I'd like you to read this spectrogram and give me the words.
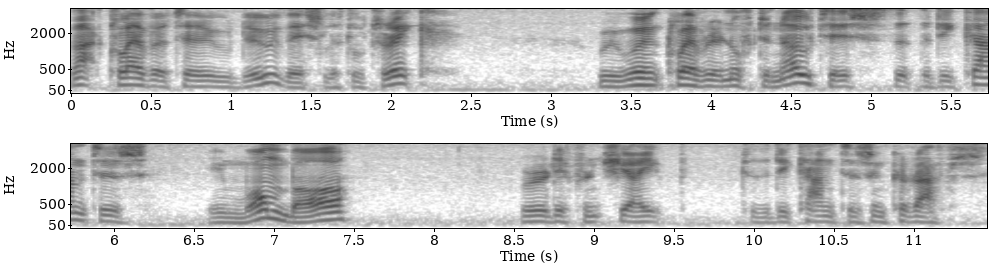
that clever to do this little trick. We weren't clever enough to notice that the decanters in one bar were a different shape to the decanters and carafes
